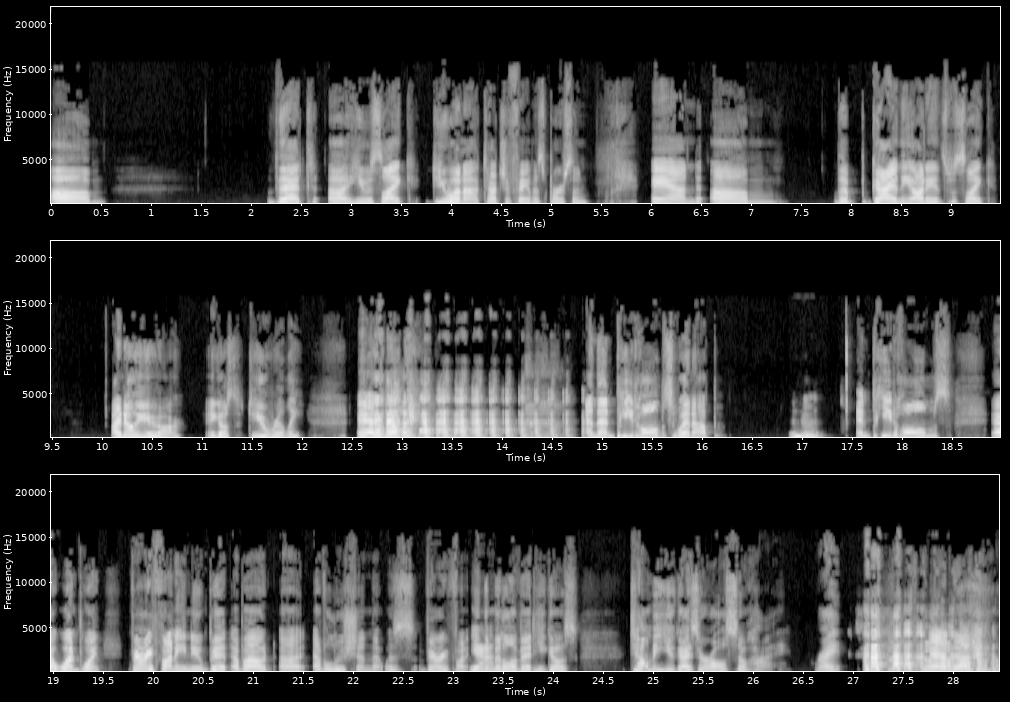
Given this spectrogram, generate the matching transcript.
um that uh he was like do you want to touch a famous person and um the guy in the audience was like i know who you are. And he goes do you really? And uh, and then pete holmes went up. Mhm. and Pete Holmes at one point very funny new bit about uh evolution that was very funny in the middle of it he goes tell me you guys are all so high right? And uh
